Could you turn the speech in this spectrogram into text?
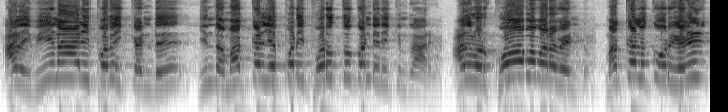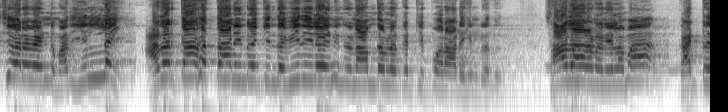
அதை வீணாடிப்பதைக் கண்டு இந்த மக்கள் எப்படி பொறுத்து கொண்டிருக்கின்றார்கள்? அதில் ஒரு கோபம் வர வேண்டும். மக்களுக்கு ஒரு எழுச்சி வர வேண்டும். அது இல்லை. அதற்காகத்தான் இன்றைக்கு இந்த வீதியிலே நின்று நாம் தமிழர் கட்சி போராடுகின்றது. சாதாரண நிலமா கற்று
